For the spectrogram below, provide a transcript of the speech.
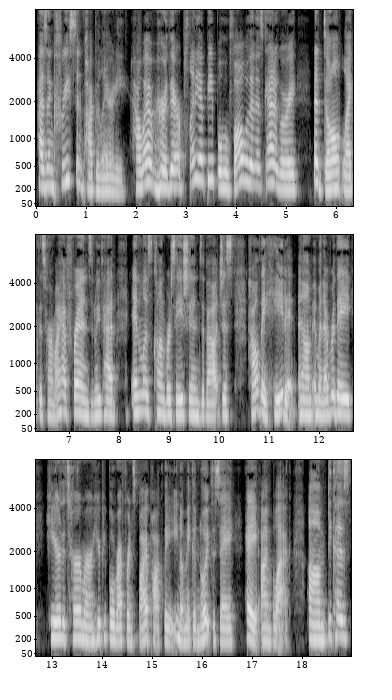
has increased in popularity. However, there are plenty of people who fall within this category that don't like the term. I have friends, and we've had endless conversations about just how they hate it. Um, and whenever they hear the term or hear people reference BIPOC, they you know make a note to say, "Hey, I'm Black," um, because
